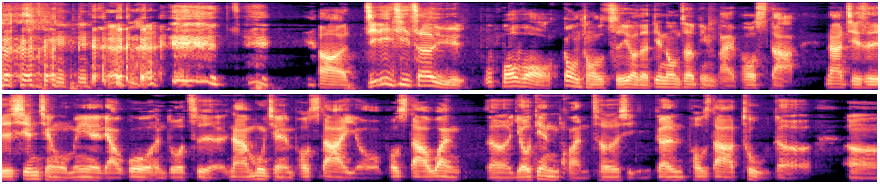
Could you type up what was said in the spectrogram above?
啊，吉利汽车与 Volvo 共同持有的电动车品牌 Polestar。那其实先前我们也聊过很多次了。那目前 Polestar 有 Polestar One 的油电款车型，跟 Polestar Two 的呃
